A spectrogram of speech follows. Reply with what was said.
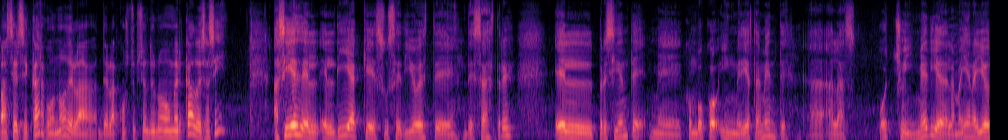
a hacerse cargo ¿no? de, la, de la construcción de un nuevo mercado, ¿es así? Así es, el, día que sucedió este desastre, el presidente me convocó inmediatamente a, a las ocho y media de la mañana, yo,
